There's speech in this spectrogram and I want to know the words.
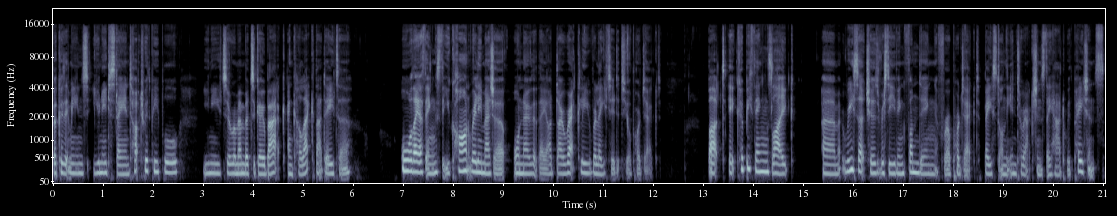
because it means you need to stay in touch with people, you need to remember to go back and collect that data, or they are things that you can't really measure or know that they are directly related to your project. But it could be things like um, researchers receiving funding for a project based on the interactions they had with patients,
